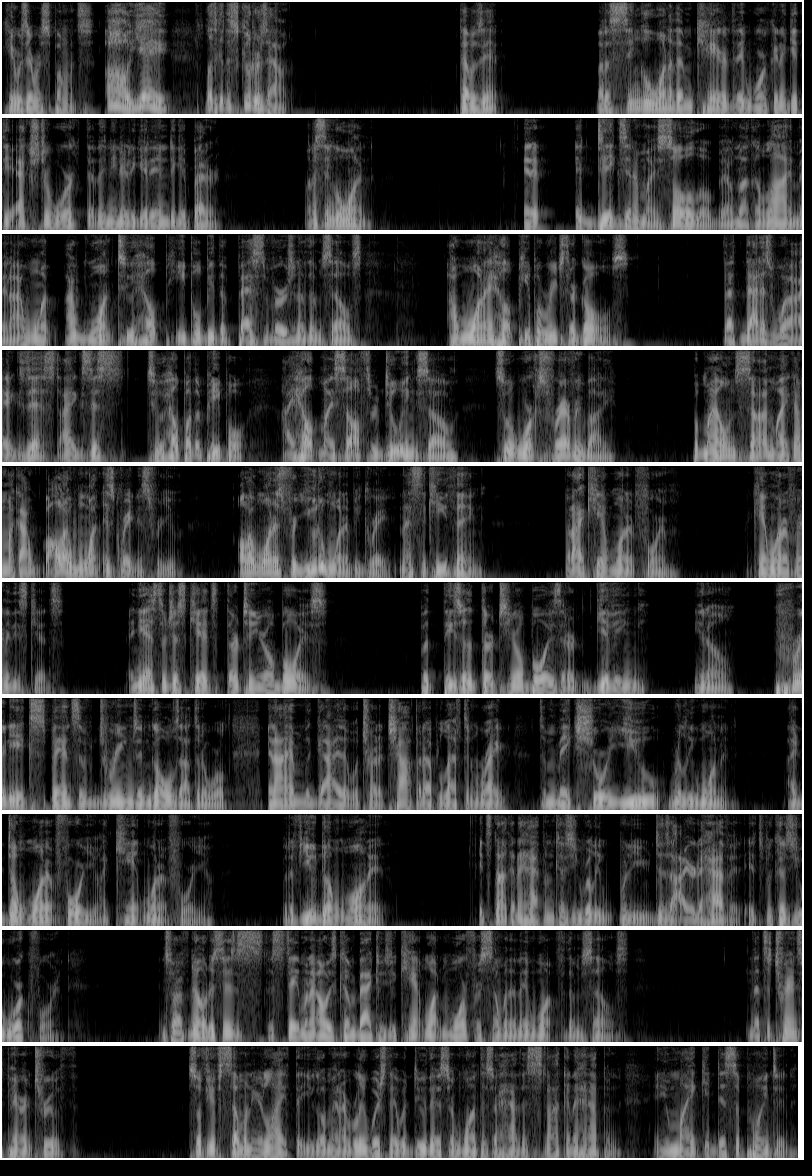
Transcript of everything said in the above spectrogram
Here was their response. Oh, yay. Let's get the scooters out. That was it. Not a single one of them cared they weren't going to get the extra work that they needed to get in to get better. Not a single one. And it it digs into my soul a little bit. I'm not going to lie, man. I want I want to help people be the best version of themselves. I want to help people reach their goals. That that is why I exist. I exist to help other people. I help myself through doing so, so it works for everybody. But my own son, like I'm like, I, all I want is greatness for you. All I want is for you to want to be great. And that's the key thing. But I can't want it for him. I can't want it for any of these kids. And yes, they're just kids, 13 year old boys. But these are the 13 year old boys that are giving, you know, pretty expansive dreams and goals out to the world. And I am the guy that will try to chop it up left and right to make sure you really want it. I don't want it for you. I can't want it for you. But if you don't want it, it's not going to happen because you really, really you desire to have it. It's because you work for it. And so I've noticed is the statement I always come back to is you can't want more for someone than they want for themselves. And that's a transparent truth. So if you have someone in your life that you go, man, I really wish they would do this or want this or have this, it's not going to happen. And you might get disappointed.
